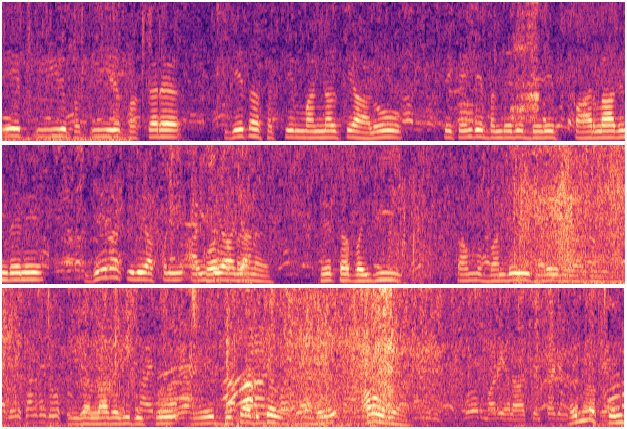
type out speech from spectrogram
ਇਹ ਪੀਰ ਫਕੀਰ ਫਕਰ ਜੇ ਤਾਂ ਸੱਚੇ ਮਨ ਨਾਲ ਧਿਆਲੋ ਤੇ ਕਹਿੰਦੇ ਬੰਦੇ ਦੇ ਬੇੜੇ ਪਾਰ ਲਾ ਦਿੰਦੇ ਨੇ। ਜੇ ਤਾਂ ਕਿਤੇ ਆਪਣੀ ਆਈ ਤੇ ਆ ਜਾਣ ਫਿਰ ਤਾਂ ਬਾਈ ਜੀ ਕੰਮ ਬੰਦੇ ਵੀ ਸਾਰੇ ਬਣਾ ਦਿੰਦੇ ਨੇ। ਗੱਲ ਆ ਬਾਈ ਦੇਖੋ ਇਹ ਬੁੱਟਾ ਡਿੱਗਾ ਹੋਇਆ ਹੈ ਆਓ ਗਿਆ। ਬਾਈ ਜੀ, ਇਹ ਪਿੰਡ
